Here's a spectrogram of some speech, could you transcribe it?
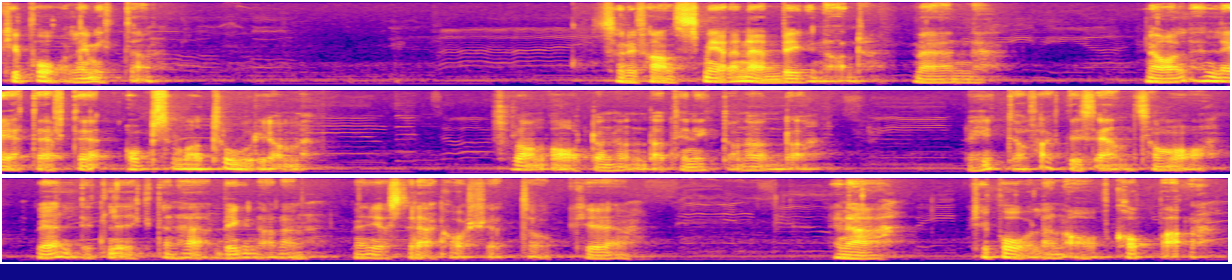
kupol i mitten. Så det fanns mer än en byggnad. Men när jag letade efter observatorium från 1800 till 1900 då hittade jag faktiskt en som var väldigt lik den här byggnaden med just det där korset och eh, den här kupolen av koppar.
